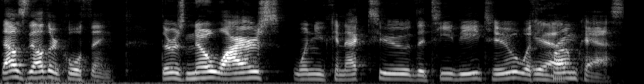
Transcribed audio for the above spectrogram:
that was the other cool thing. There's no wires when you connect to the TV too with Yeah. Chromecast.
